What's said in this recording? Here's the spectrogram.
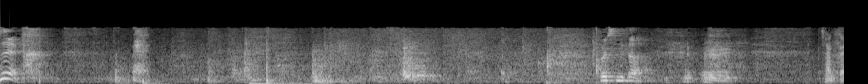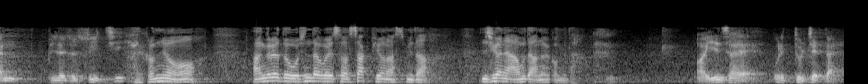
선생님 그렇습니다. 잠깐 빌려줄 수 있지? 아, 그럼요. 안 그래도 오신다고 해서 싹 비워놨습니다. 이 시간에 아무도 안 올 겁니다. 어, 인사해. 우리 둘째 딸.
